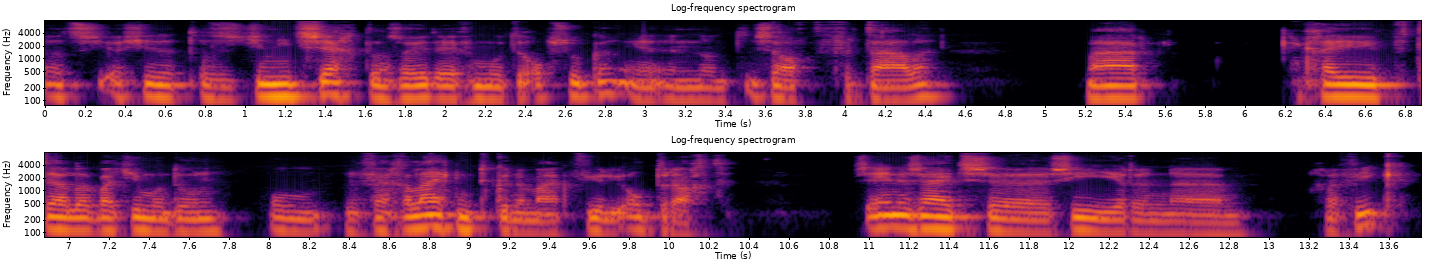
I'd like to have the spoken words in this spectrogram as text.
als, als, je het, als het je niet zegt, dan zou je het even moeten opzoeken en, dan zelf vertalen. Maar ik ga je vertellen wat je moet doen om de vergelijking te kunnen maken voor jullie opdracht. Dus enerzijds uh, zie je hier een uh, grafiek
